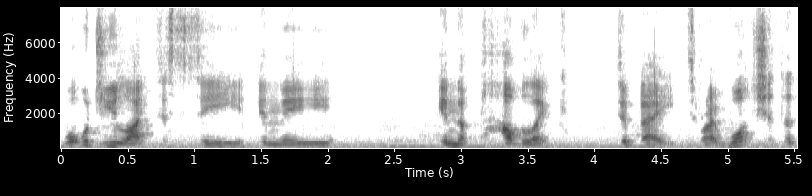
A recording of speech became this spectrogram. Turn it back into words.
what would you like to see in the in the public debate? Right? What should the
